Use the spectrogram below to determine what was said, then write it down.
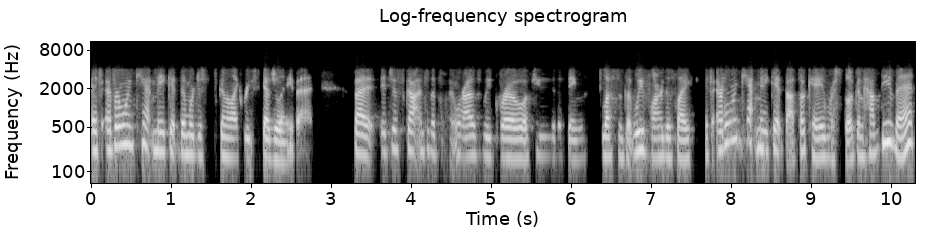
if everyone can't make it, then we're just going to like reschedule an event. But it just gotten to the point where as we grow, a few of the things, lessons that we've learned is like, if everyone can't make it, that's okay. We're still going to have the event.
